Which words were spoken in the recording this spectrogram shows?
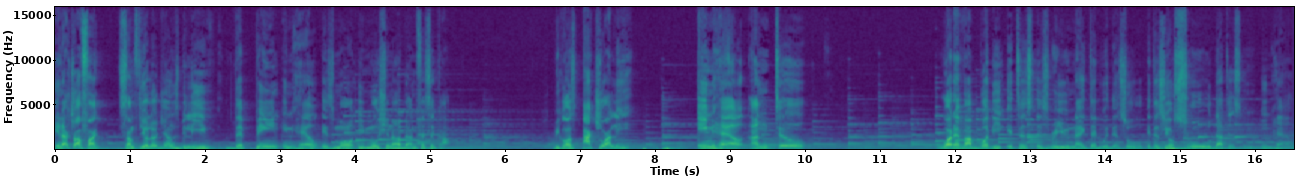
In actual fact, some theologians believe the pain in hell is more emotional than physical. Because actually, in hell, until whatever body it is is reunited with the soul, it is your soul that is in, in hell.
